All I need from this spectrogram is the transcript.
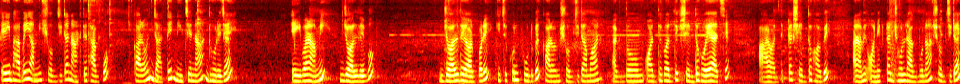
এইভাবেই আমি সবজিটা নাড়তে থাকব, কারণ যাতে নিচে না ধরে যায়। এইবার আমি জল দেব। জল দেওয়ার পরে কিছুক্ষণ ফুটবে, কারণ সবজিটা আমার একদম অর্ধেক অর্ধেক সেদ্ধ হয়ে আছে। আর অর্ধেকটা সেদ্ধ হবে, আর আমি অনেকটা ঝোল রাখব না সবজিটায়।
